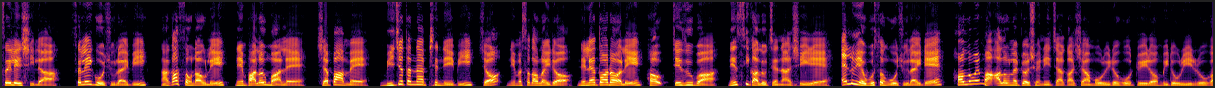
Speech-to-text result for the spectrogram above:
ဆေးလေးရှိလား စလေးကိုယူလိုက်ပြီးငါကစုံတော့လေနင်ဘာလို့မှလဲရက်ပါမယ်မိချတနက်ဖြစ်နေပြီရော့နင်မဆက်တော့လိုက်တော့နင်လဲသွားတော့လေဟုတ်ကျေးဇူးပါနင်စီကလိုချင်တာရှိတယ်အဲ့လူရဲ့ဝတ်စုံကိုယူလိုက်တယ်ဟော်လဝင်းမှာအလုံးလက်ပျော်ရွှင်နေကြကရှာမိုရီတို့ကိုတွေ့တော့မီဒိုရီတို့က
